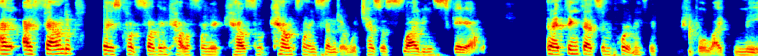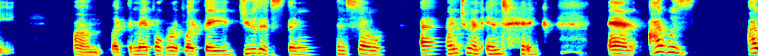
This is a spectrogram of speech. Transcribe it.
I, I found a place called Southern California Counsel- Counseling Center, which has a sliding scale, and I think that's important for people like me, um, like the Maple Group. Like they do this thing, and so I went to an intake, and I was, I,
